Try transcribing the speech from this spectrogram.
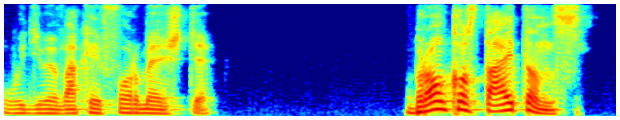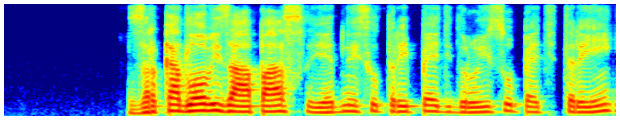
Uvidíme, v akej forme ešte. Broncos Titans. Zrkadlový zápas, jedni sú 3-5, druhý sú 5-3.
